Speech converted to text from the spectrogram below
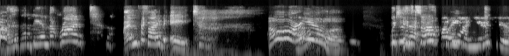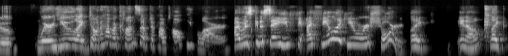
Better than being the runt. I'm five eight, Oh, are you? which is It's so halfway- funny on YouTube where you like don't have a concept of how tall people are. I was gonna say you. Fe- I feel like you were short, like you know, like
